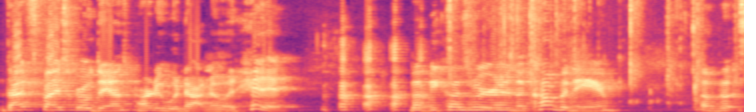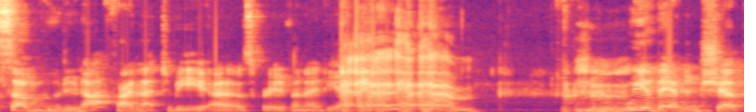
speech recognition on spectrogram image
that Spice Girl dance party would not know it hit it. but because we were in the company of some who do not find that to be as great of an idea, we abandoned ship.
